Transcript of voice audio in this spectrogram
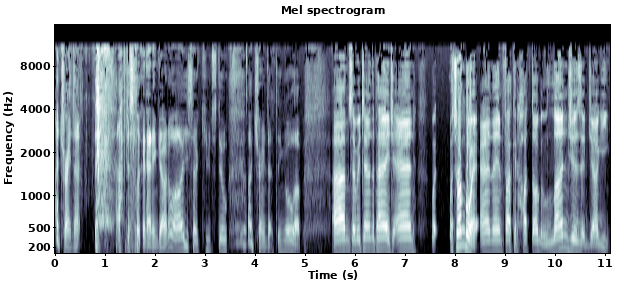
I'd train that. I'm just looking at him going, oh, you're so cute still. I'd train that thing all up. Um, so we turn the page and what, what's wrong, boy? And then fucking hot dog lunges at Juggy.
